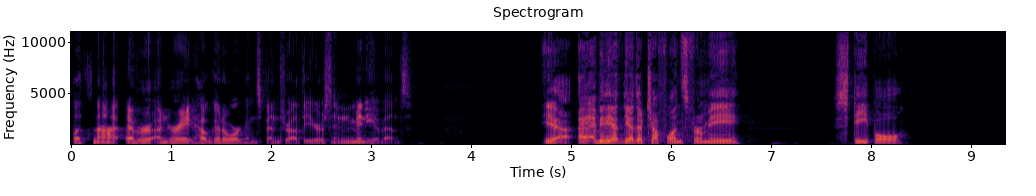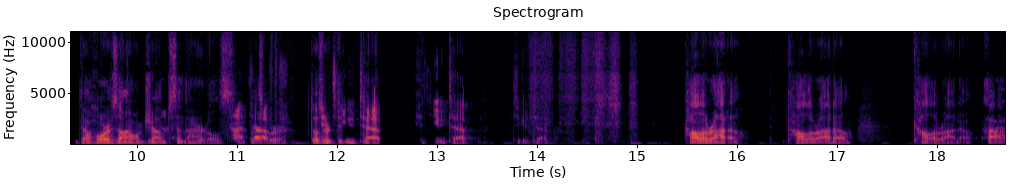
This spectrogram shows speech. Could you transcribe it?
Let's not ever underrate how good Oregon's been throughout the years in many events. Yeah, I, I mean the the other tough ones for me, steeple, the horizontal jumps and the hurdles. Not those tough. were those were It's UTEP. It's UTEP. It's UTEP. Colorado, Colorado, Colorado. Uh,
